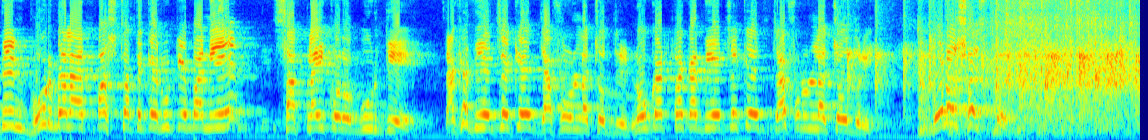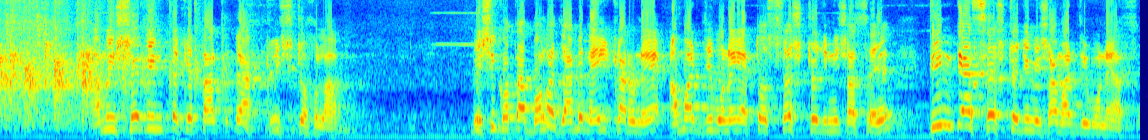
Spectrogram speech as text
দিন ভোরবেলায় পাঁচটা থেকে রুটি বানিয়ে সাপ্লাই করো গুড় দিয়ে। টাকা দিয়েছে কে? জাফরুল্লাহ চৌধুরী। নৌকার টাকা দিয়েছে কে? জাফরুল্লাহ চৌধুরী। গণস্বাস্থ্য। আমি সেদিন থেকে তার প্রতি আকৃষ্ট হলাম। বেশি কথা বলা যাবে না এই কারণে আমার জীবনে এত শ্রেষ্ঠ জিনিস আছে, তিনটা শ্রেষ্ঠ জিনিস আমার জীবনে আছে।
